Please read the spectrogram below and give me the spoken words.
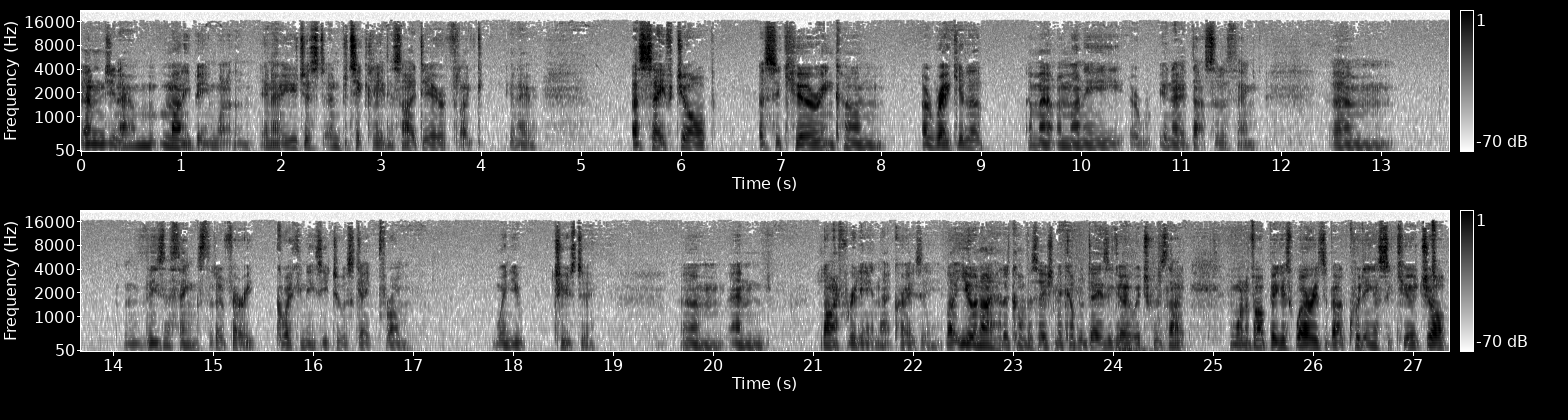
and you know, money being one of them. You know, you just and particularly this idea of like you know, a safe job, a secure income, a regular amount of money, you know, that sort of thing. Um, these are things that are very quick and easy to escape from when you choose to. Um, and life really ain't that crazy. Like you and I had a conversation a couple of days ago, which was like one of our biggest worries about quitting a secure job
